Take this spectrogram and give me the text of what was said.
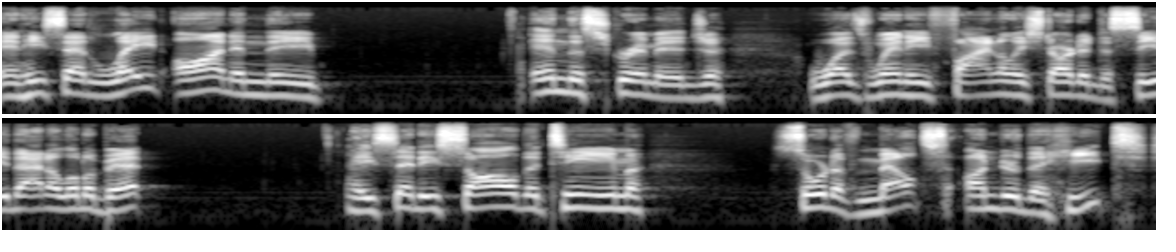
And he said late on in the in the scrimmage was when he finally started to see that a little bit. He said he saw the team sort of melts under the heat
